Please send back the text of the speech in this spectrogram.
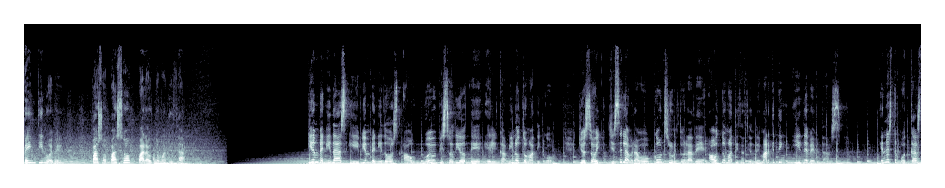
29. Paso a paso para automatizar. Bienvenidas y bienvenidos a un nuevo episodio de El Camino Automático. Yo soy Gisela Bravo, consultora de automatización de marketing y de ventas. En este podcast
